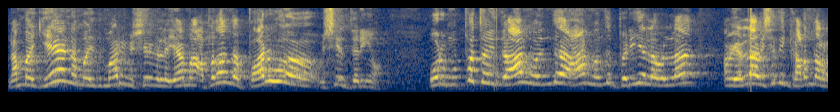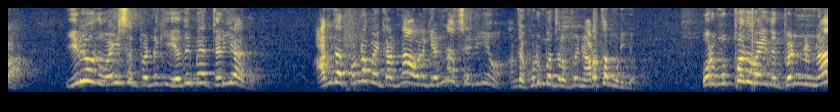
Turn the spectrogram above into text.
நம்ம ஏன் நம்ம இது மாதிரி விஷயங்கள்ல ஏமா அப்போ தான் அந்த பருவ விஷயம் தெரியும். ஒரு முப்பத்தைந்து ஆண் வந்து ஆண் வந்து பெரிய லெவலில் அவன் எல்லா விஷயத்தையும் கடந்துடுறான். இருபது வயசு பெண்ணுக்கு எதுவுமே தெரியாது. அந்த பொண்ணை போய் கட்டினா அவளுக்கு என்ன தெரியும் அந்த குடும்பத்தில் போய் நடத்த முடியும். ஒரு முப்பது வயது பெண்ணுன்னா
